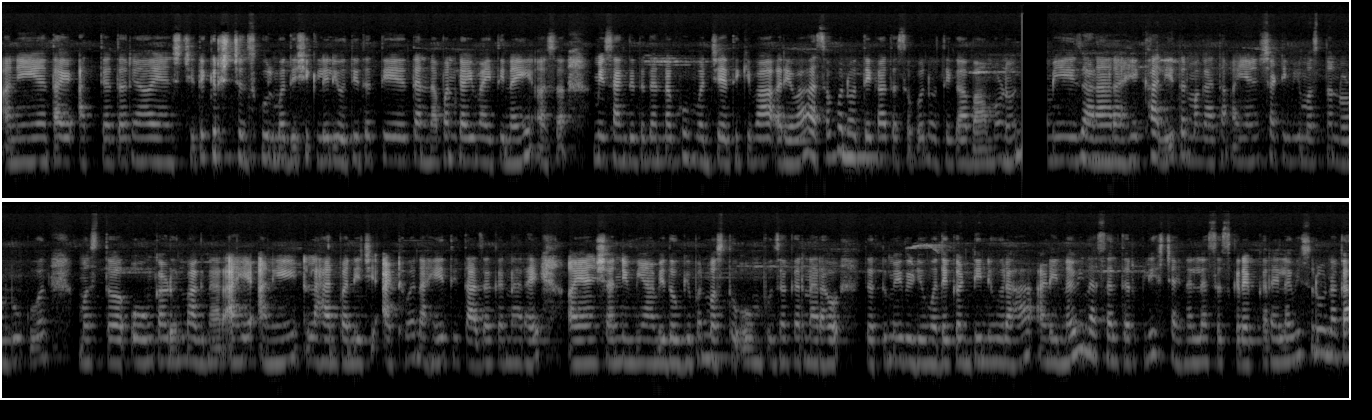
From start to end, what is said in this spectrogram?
आणि ताई आत्या तर यांची ते ख्रिश्चन स्कूलमध्ये शिकलेली होती तर ते त्यांना पण काही माहिती नाही. असं मी सांगते तर त्यांना खूप मज्जा येते की वा अरे वा असं पण होते का? तसं पण होते का बा? म्हणून. मी जाणार आहे खाली तर मग आता अयांसाठी मी मस्त नोटबुकवर मस्त ओम काढून मागणार आहे आणि लहानपणीची आठवण आहे ती ताजा करणार आहे. अयांशांनी मी आम्ही दोघे पण मस्त ओम पूजा करणार आहोत. तर तुम्ही व्हिडिओमध्ये कंटिन्यू राहा आणि नवीन असाल तर प्लीज चॅनलला सबस्क्राईब करायला विसरू नका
